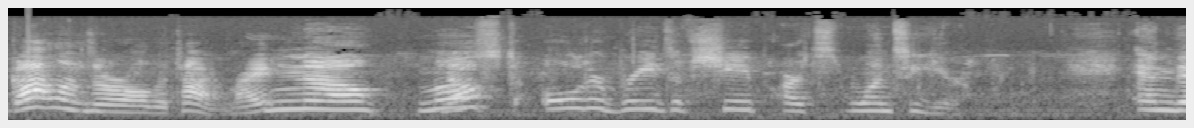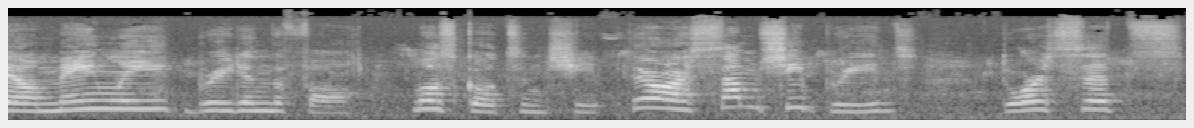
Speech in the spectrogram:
Gotlands are all the time, right? No, most older breeds of sheep are once a year. And they'll mainly breed in the fall. Most goats and sheep. There are some sheep breeds, Dorsets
